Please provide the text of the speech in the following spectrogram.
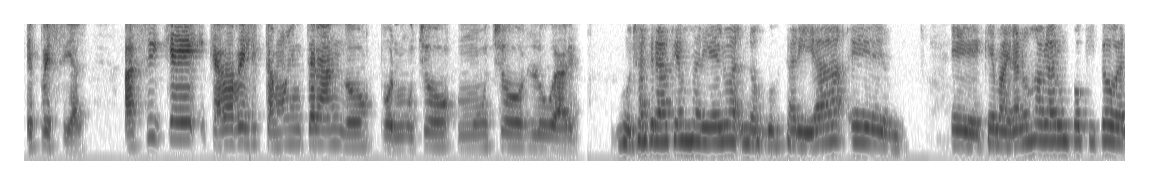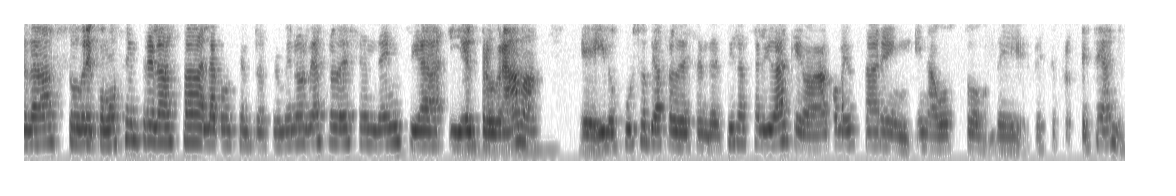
especial. Así que cada vez estamos entrando por muchos, muchos lugares. Muchas gracias, Mariela. Nos gustaría eh, eh, que Mayra nos hablara un poquito, ¿verdad?, sobre cómo se entrelaza la concentración menor de afrodescendencia y el programa eh, y los cursos de afrodescendencia y racialidad que van a comenzar en, en agosto de, este, este, año.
